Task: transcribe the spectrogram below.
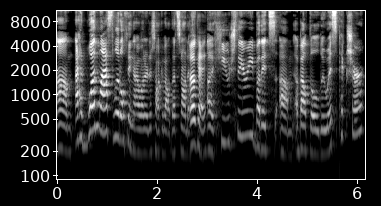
Um, I had one last little thing I wanted to talk about. That's not a, Okay. a huge theory, but it's um about the Louis picture,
